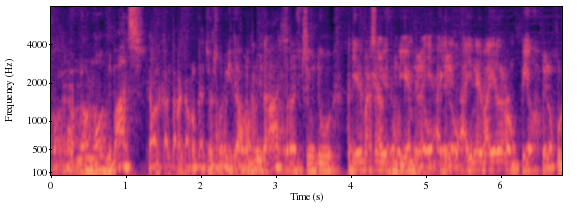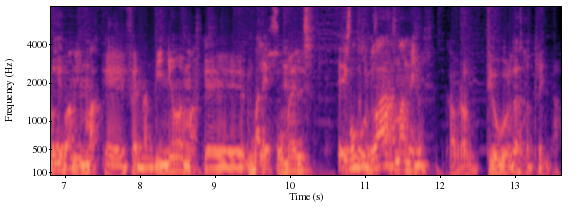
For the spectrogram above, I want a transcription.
No, no, no, ¿dónde vas? Tiago Alcántara, cabrón, que ha hecho en su vida. ¿dónde vas? Pero es que tú- aquí en el Barcelona lo hizo muy bien, pero ahí, en el Valle lo rompió. Te lo juro que para mí es más que Fernandinho, es más que Vale. Hummels. Thibaut Courtois, más- menos. Cabrón. Thibaut Courtois top 30.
